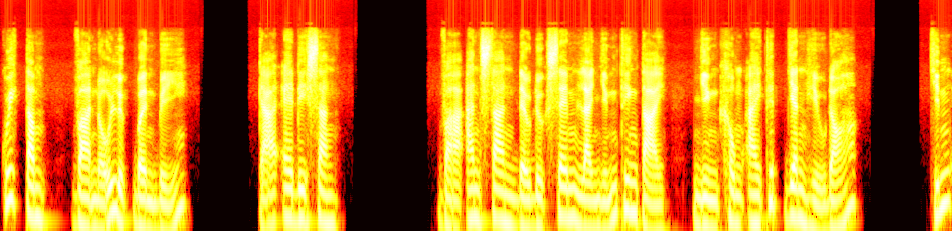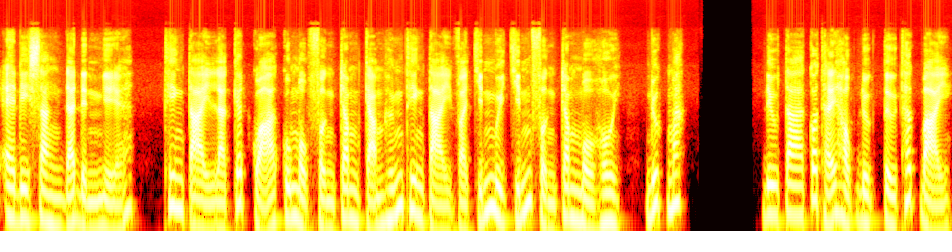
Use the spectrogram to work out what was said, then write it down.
quyết tâm và nỗ lực bền bỉ. Cả Edison và Einstein đều được xem là những thiên tài, nhưng không ai thích danh hiệu đó. Chính Edison đã định nghĩa, thiên tài là kết quả của một phần trăm cảm hứng thiên tài và 99% mồ hôi, nước mắt. Điều ta có thể học được từ thất bại.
